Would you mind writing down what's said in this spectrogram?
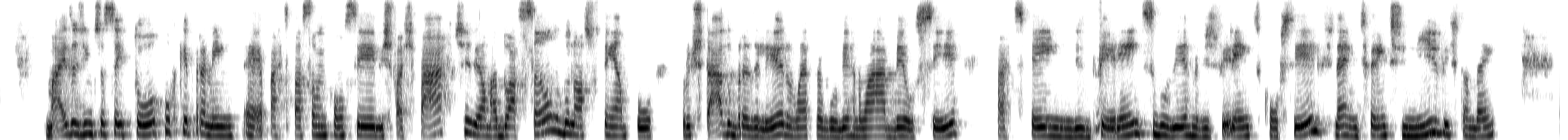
mas a gente aceitou porque, para mim, é, participação em conselhos faz parte, é uma doação do nosso tempo para o Estado brasileiro, não é para o governo A, B ou C. Participei em diferentes governos, de diferentes conselhos, né, em diferentes níveis também.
